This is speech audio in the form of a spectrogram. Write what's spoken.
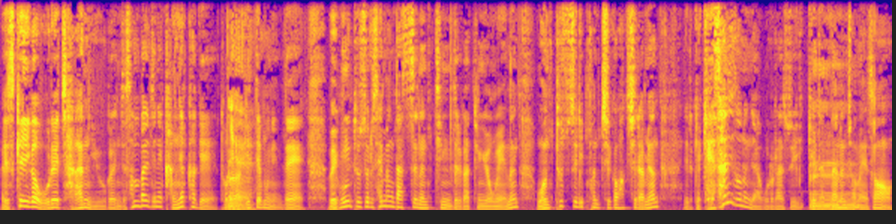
SK가 올해 잘한 이유가 이제 선발진이 강력하게 돌아갔기 예. 때문인데 외국인 투수를 세 명 다 쓰는 팀들 같은 경우에는 one two three 펀치가 확실하면 이렇게 계산이 서는 야구를 할 수 있게 된다는 음. 점에서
